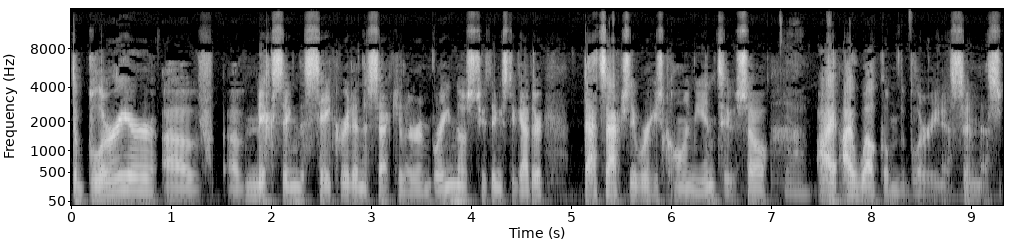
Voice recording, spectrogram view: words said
the blurrier of of mixing the sacred and the secular and bringing those two things together, that's actually where He's calling me into. So yeah. I, I welcome the blurriness in this.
